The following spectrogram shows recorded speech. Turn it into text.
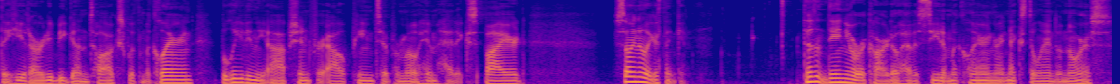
that he had already begun talks with McLaren, believing the option for Alpine to promote him had expired. So I know what you're thinking. Doesn't Daniel Ricciardo have a seat at McLaren right next to Lando Norris?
